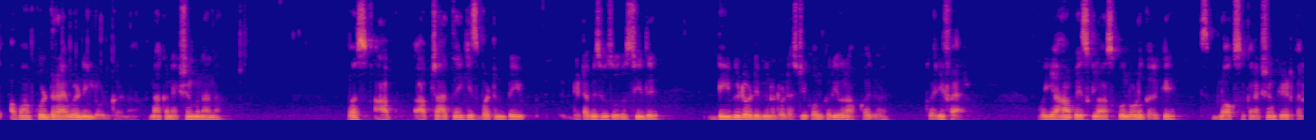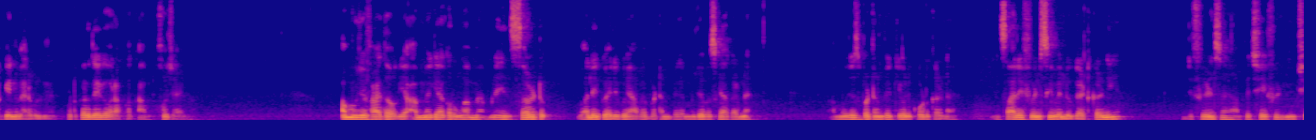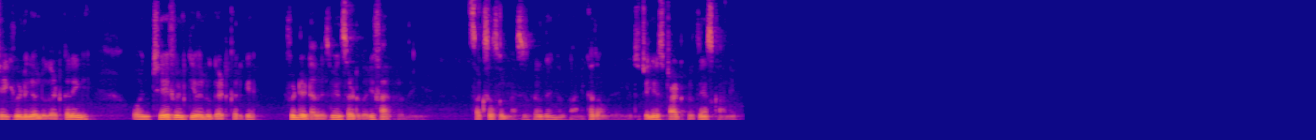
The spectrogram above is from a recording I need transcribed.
तो अब आपको ड्राइवर नहीं लोड करना, ना कनेक्शन बनाना। बस आप आप चाहते हैं कि इस बटन पे डेटाबेस यूज़ हो तो सीधे D B dot D B dot S T call करिए और आपका जो है क्वेरी फायर वो यहाँ पे इस क्लास को लोड करके इस ब्लॉक से कनेक्शन क्रिएट करके इन वेरिएबल में पुट कर देगा और आपका काम हो जाएगा। अब मुझे फ़ायदा हो गया। अब मैं क्या करूँगा? मैं अपने इंसर्ट वाली क्वेरी को यहाँ पे बटन पे, मुझे बस क्या करना है? अब मुझे इस बटन पे केवल कोड करना है। इन सारे फील्ड्स की वैल्यू गेट करनी है। जो फील्ड्स हैं यहाँ पे छः फ़ील्ड इन छः फ़ील्ड की वैल्यू गेट करेंगे और इन छः फ़ील्ड की वैल्यू गेट करके फिर डेटाबेस में इंसर्ट क्वेरी फायर कर देंगे। सक्सेसफुल मैसेज कर देंगे और कहानी खत्म हो जाएगी। तो चलिए स्टार्ट करते हैं इस कहानी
